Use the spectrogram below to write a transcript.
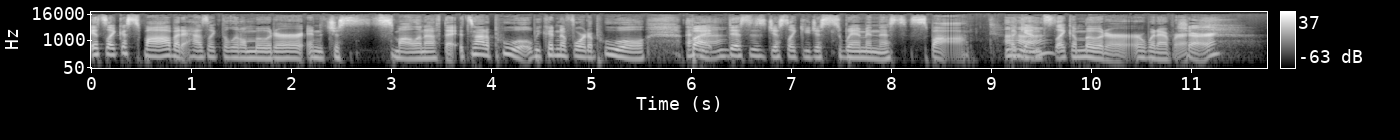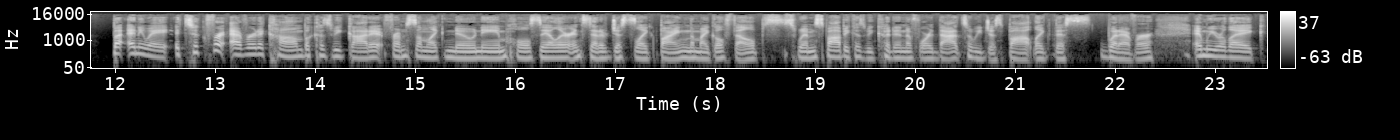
it's like a spa, but it has like the little motor and it's just small enough that it's not a pool. We couldn't afford a pool, but Uh-huh. this is just like you just swim in this spa against like a motor or whatever. sure. But anyway, it took forever to come because we got it from some like no name wholesaler instead of just like buying the Michael Phelps swim spa because we couldn't afford that. So we just bought like this whatever. And we were like,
